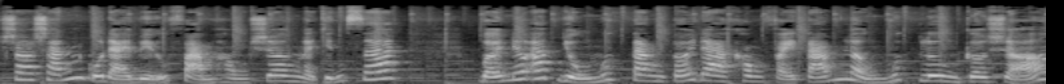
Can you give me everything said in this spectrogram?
so sánh của đại biểu Phạm Hồng Sơn là chính xác. Bởi nếu áp dụng mức tăng tối đa 0,8 lần mức lương cơ sở,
